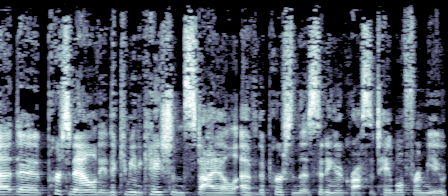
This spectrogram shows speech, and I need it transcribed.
uh, the personality, the communication style of the person that's sitting across the table from you.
